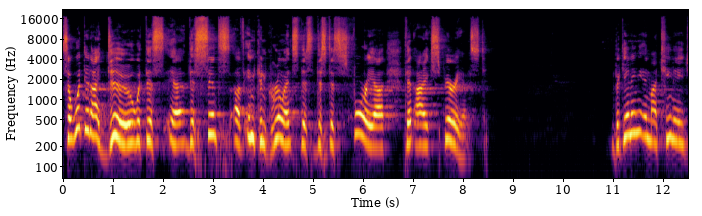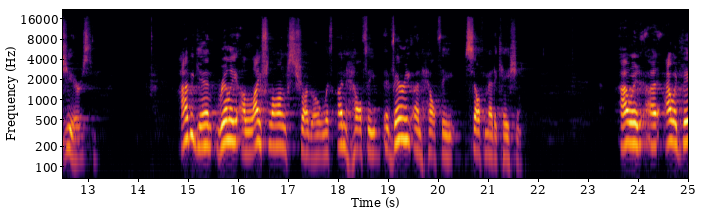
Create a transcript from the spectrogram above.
So what did I do with this, uh, this sense of incongruence, this, this dysphoria that I experienced? Beginning in my teenage years, I began really a lifelong struggle with unhealthy, very unhealthy self-medication. I would, I, I would be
